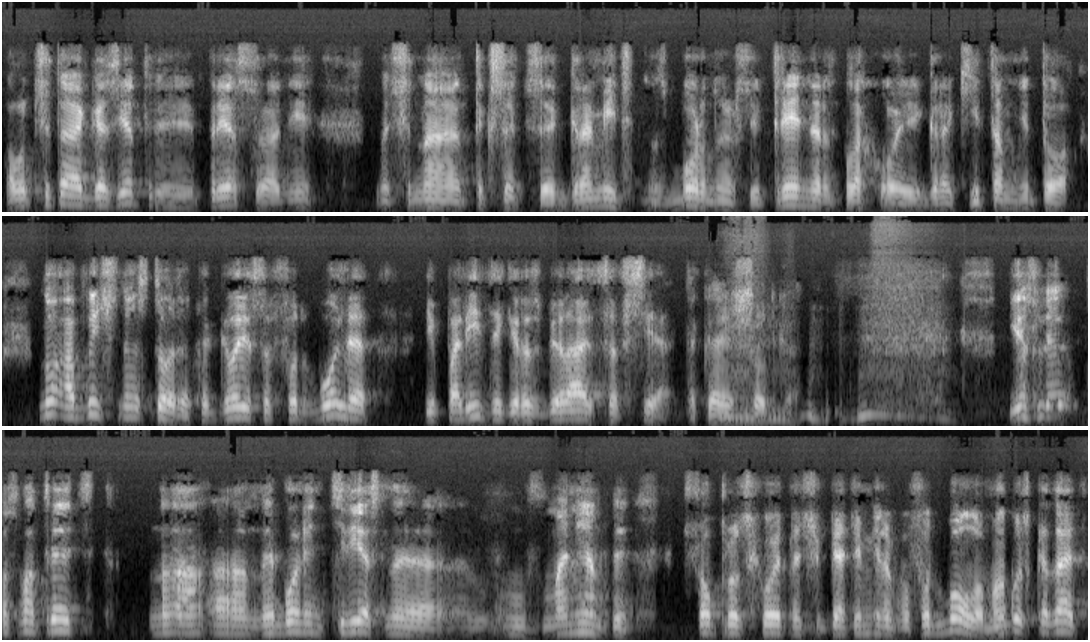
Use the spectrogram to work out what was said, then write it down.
А вот читая газеты, прессу, они начинают, так сказать, громить сборную, что и тренер плохой, и игроки там не то. Ну, обычная история. Как говорится, в футболе и политике разбираются все. Такая шутка. Если посмотреть на а, наиболее интересные моменты, что происходит на чемпионате мира по футболу, могу сказать,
